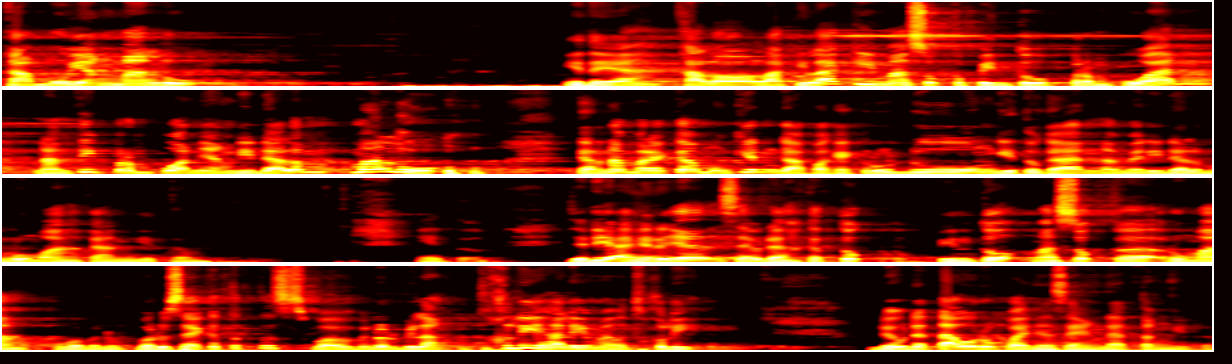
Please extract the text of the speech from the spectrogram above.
kamu yang malu. Gitu ya. Kalau laki-laki masuk ke pintu perempuan, nanti perempuan yang di dalam malu. Karena mereka mungkin nggak pakai kerudung gitu kan, namanya di dalam rumah kan gitu. Itu. Jadi akhirnya saya udah ketuk pintu masuk ke rumah Bapak Benur. Baru saya ketuk terus Bapak Benur bilang, "Udkhuli Halimah, udkhuli." Dia udah tahu rupanya saya yang datang gitu.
